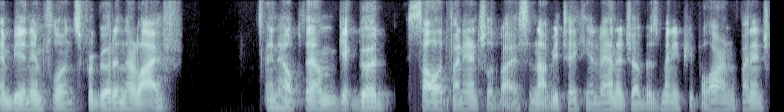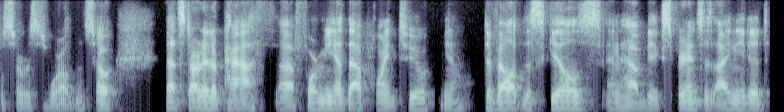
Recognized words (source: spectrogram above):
and be an influence for good in their life and help them get good, solid financial advice and not be taken advantage of as many people are in the financial services world. And so that started a path uh, for me at that point to, you know, develop the skills and have the experiences I needed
